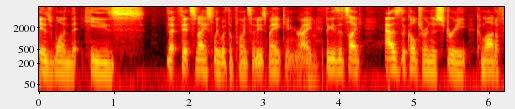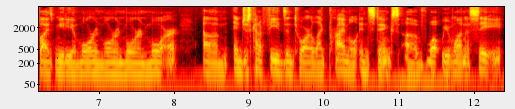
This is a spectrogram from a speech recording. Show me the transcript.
is one that he's that fits nicely with the points that he's making, right? Because it's like as the culture industry commodifies media more and more and more and more, um, and just kind of feeds into our like primal instincts of what we want to see.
